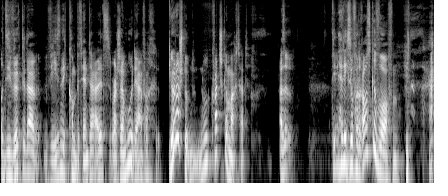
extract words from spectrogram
und sie wirkte da wesentlich kompetenter als Roger Moore, der einfach Ja, das stimmt. nur Quatsch gemacht hat. Also, den hätte ich sofort rausgeworfen.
